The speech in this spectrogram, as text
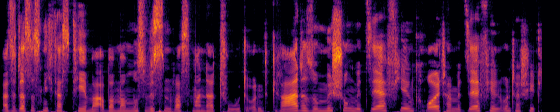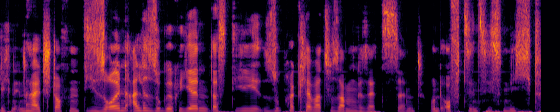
Also das ist nicht das Thema, aber man muss wissen, was man da tut. Und gerade so Mischung mit sehr vielen Kräutern, mit sehr vielen unterschiedlichen Inhaltsstoffen, die sollen alle suggerieren, dass die super clever zusammengesetzt sind. Und oft sind sie es nicht.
